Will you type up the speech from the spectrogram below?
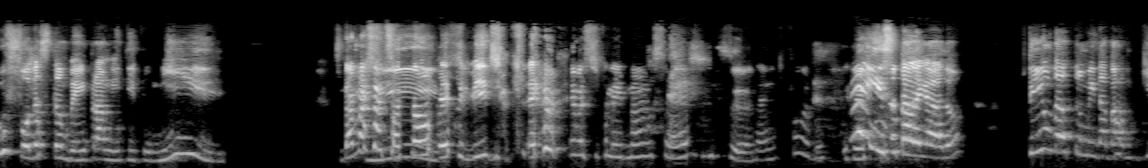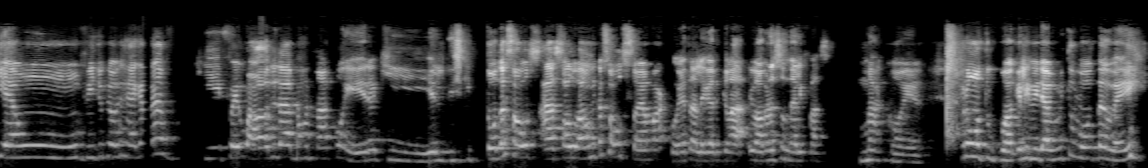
O Foda-se também, pra mim, tipo, me. Dá mais satisfação ver esse vídeo. Eu, eu falei, nossa, é isso, né? Foda-se. É isso, tá ligado? Tem um da, também da Barba, que é um, um vídeo que eu regravo, que foi o áudio da Barba Maconheira, que ele diz que toda a, solução, a, a única solução é a maconha, tá ligado? Que ela, eu abraço nela e faço maconha. Pronto, pô, aquele vídeo é muito bom também.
